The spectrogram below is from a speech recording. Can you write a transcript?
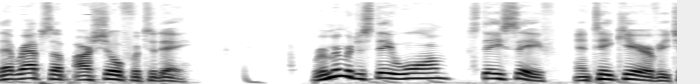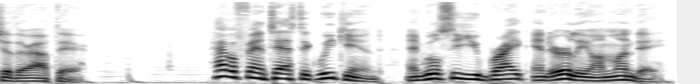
that wraps up our show for today. Remember to stay warm, stay safe, and take care of each other out there. Have a fantastic weekend, and we'll see you bright and early on Monday.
